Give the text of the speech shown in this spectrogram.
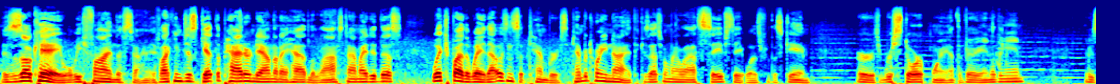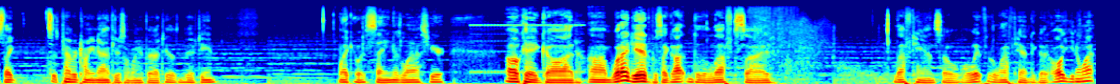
This is okay. We'll be fine this time. If I can just get the pattern down that I had the last time I did this, which, by the way, that was in September. September 29th, because that's when my last save state was for this game. Or restore point at the very end of the game. It was like September 29th or something like that, 2015. Like I was saying is last year. Okay, God. Um, what I did was I got into the left side. Left hand, so I'll wait for the left hand to go... Oh, you know what?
